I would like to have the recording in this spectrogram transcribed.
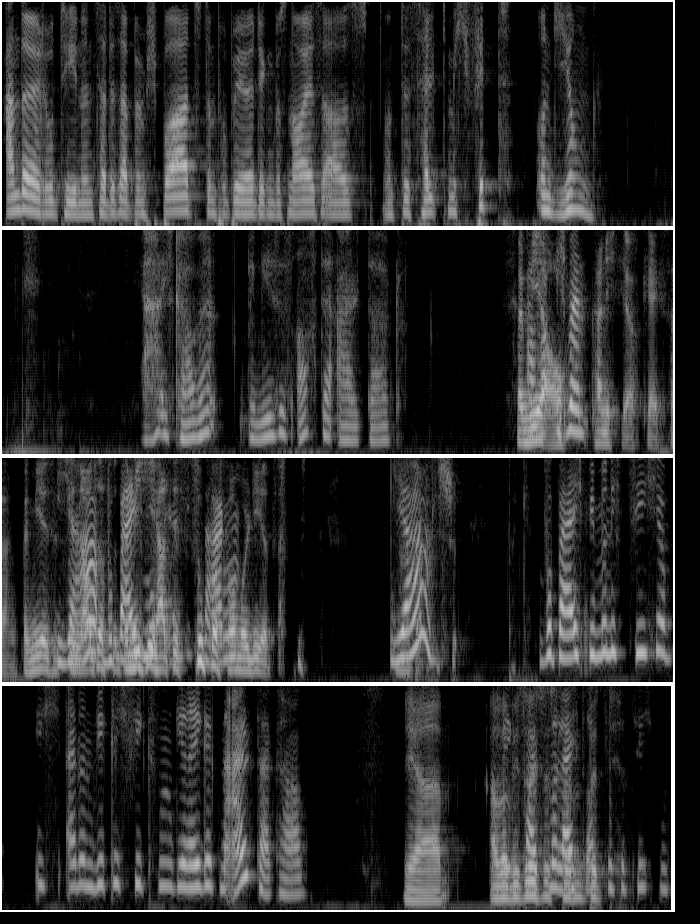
andere Routinen, sei das auch beim Sport, dann probiere ich halt irgendwas Neues aus und das hält mich fit und jung. Ja, ich glaube, bei mir ist es auch der Alltag. Bei mir Aber auch, ich mein, kann ich dir auch gleich sagen. Bei mir ist es ja, genau das, der Michi hat es super sagen, formuliert. Ja, ja Danke. wobei ich bin mir nicht sicher, ob ich einen wirklich fixen, geregelten Alltag habe. Ja, aber Deswegen wieso ist es dann... Leicht zu verzichten.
